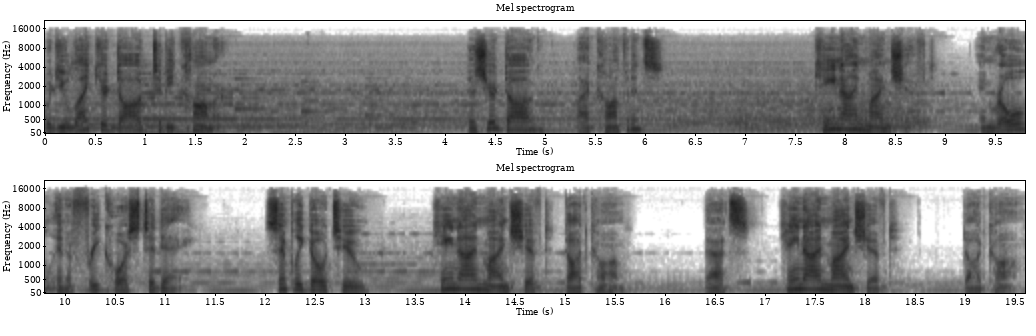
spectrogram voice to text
Would you like your dog to be calmer? Does your dog lack confidence? Canine Mindshift. Enroll in a free course today. Simply go to caninemindshift.com. That's caninemindshift.com.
